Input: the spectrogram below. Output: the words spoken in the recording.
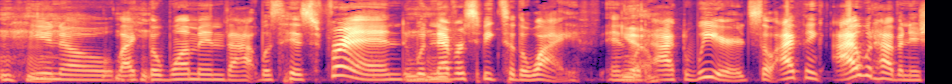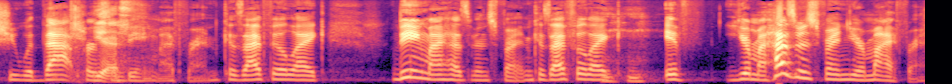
You know, like the woman that was his friend would never speak to the wife and would Mm-hmm. Act weird. So I think I would have an issue with that person Yes. being my friend because I feel like being my husband's friend because I feel like Mm-hmm. if you're my husband's friend, you're my friend.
